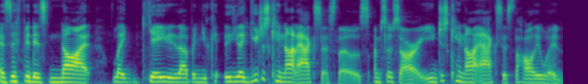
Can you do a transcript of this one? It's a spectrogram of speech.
As if it is not like gated up and you can like you just cannot access those. I'm so sorry. You just cannot access the Hollywood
